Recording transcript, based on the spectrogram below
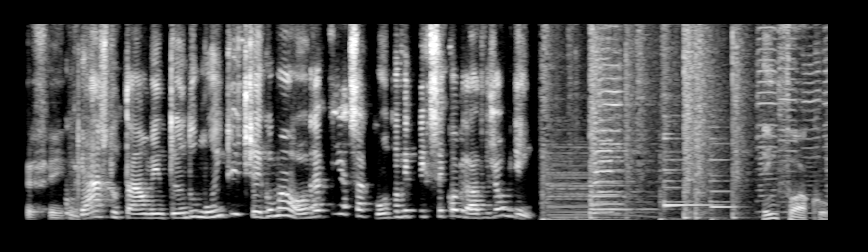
Perfeito. O gasto está aumentando muito e chega uma hora que essa conta vai ter que ser cobrada de alguém. Em Foco.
